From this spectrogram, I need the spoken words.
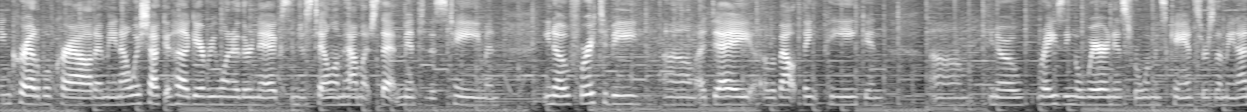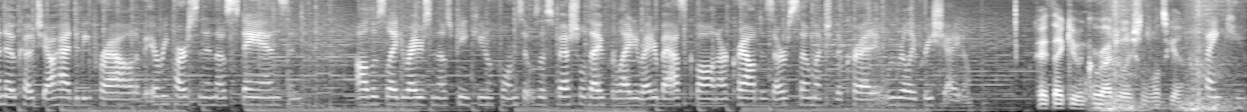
Incredible crowd. I mean, I wish I could hug every one of their necks and just tell them how much that meant to this team. And, you know, for it to be um, a day of about Think Pink and, um, you know, raising awareness for women's cancers, I mean, I know Coach Yow had to be proud of every person in those stands and all those Lady Raiders in those pink uniforms. It was a special day for Lady Raider basketball, and our crowd deserves so much of the credit. We really appreciate them. Okay, thank you, and congratulations once again. Thank you.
